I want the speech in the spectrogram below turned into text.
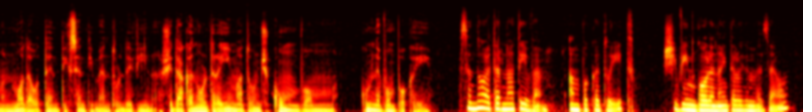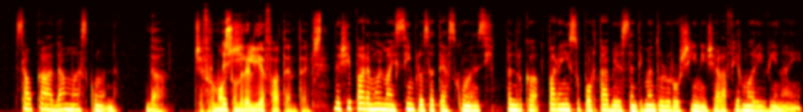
în mod autentic sentimentul de vină. Și dacă nu îl trăim, atunci cum, vom, cum ne vom pocăi? Sunt două alternative. Am păcătuit și vin gol înainte lui Dumnezeu sau ca Adam mă ascund. Da, ce frumos Deși- sunt reliefate în text. Deși pare mult mai simplu să te ascunzi, pentru că pare insuportabil sentimentul rușinii și al afirmării vinei,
